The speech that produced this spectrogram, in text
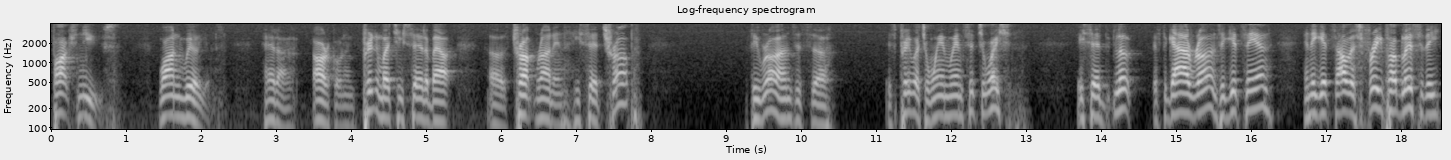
Fox News, Juan Williams, had an article, and pretty much he said about Trump running. He said Trump, if he runs, it's it's pretty much a win-win situation. He said, look, if the guy runs, he gets in and he gets all this free publicity.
